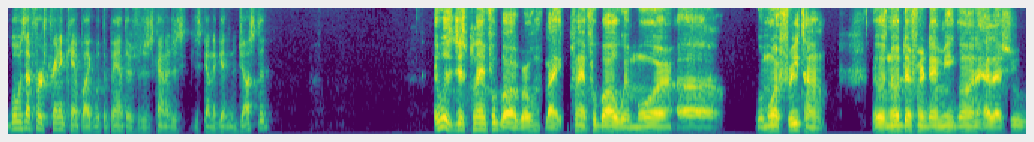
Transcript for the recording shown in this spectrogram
what was that first training camp like with the Panthers? Was just kind of just just kind of getting adjusted. It was just playing football, bro. Like playing football with more uh with more free time it was no different than me going to LSU,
